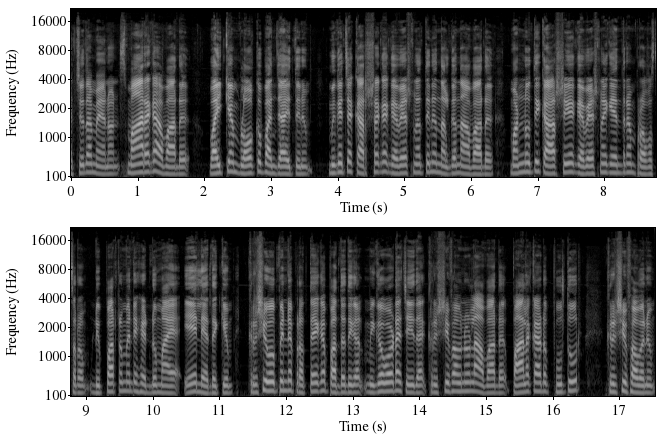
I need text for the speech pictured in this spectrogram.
അച്യുത മേനോൻ സ്മാരക അവാർഡ് വൈക്കം ബ്ലോക്ക് പഞ്ചായത്തിനും മികച്ച കർഷക ഗവേഷണത്തിന് നൽകുന്ന അവാർഡ് മണ്ണുത്തി കാർഷിക ഗവേഷണ കേന്ദ്രം പ്രൊഫസറും ഡിപ്പാർട്ട്മെന്റ് ഹെഡുമായ എ ലതയ്ക്കും കൃഷിവകുപ്പിന്റെ പ്രത്യേക പദ്ധതികൾ മികവോടെ ചെയ്ത കൃഷിഭവനുള്ള അവാർഡ് പാലക്കാട് പുത്തൂർ കൃഷിഭവനും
